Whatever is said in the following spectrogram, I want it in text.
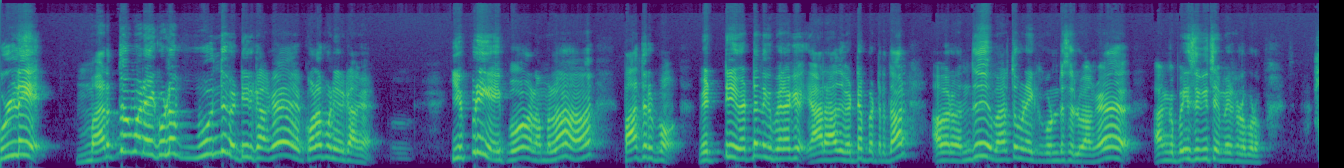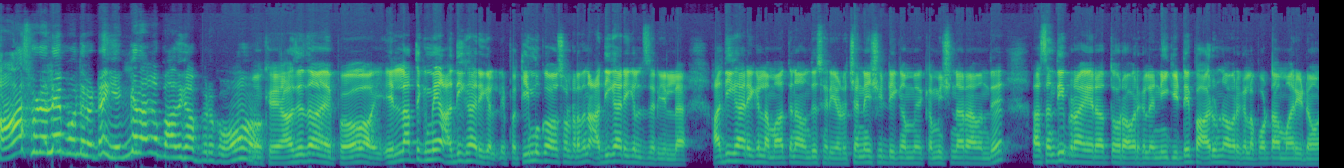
குள்ளே மருத்துவமனைக்குள்ள பூந்து வெட்டியிருக்காங்க கொலை பண்ணியிருக்காங்க. எப்படிங்க இப்போ நம்மலாம் பார்த்துருப்போம். வெட்டி வெட்டதுக்கு பிறகு யாராவது வெட்டப்பட்டிருந்தால் அவர் வந்து மருத்துவமனைக்கு கொண்டு செல்வாங்க. அங்க போய் சிகிச்சை மேற்கொள்ளப்படும். ஹாஸ்பிட்டல்லே பூந்து வெட்ட எங்க தாங்க பாதுகாப்பு இருக்கும்? ஓகே அதுதான் இப்போ. எல்லாத்துக்குமே அதிகாரிகள் இப்போ திமுக சொல்றதுன்னா அதிகாரிகள் சரியில்லை. அதிகாரிகளை மாத்தினா வந்து சரியாயிடும் சென்னை சிட்டி கமி கமிஷனரா வந்து சந்தீப் ராய் ரத்தோர் அவர்களை நீக்கிட்டு இப்போ அருண் அவர்களை போட்டா மாறிடும்.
